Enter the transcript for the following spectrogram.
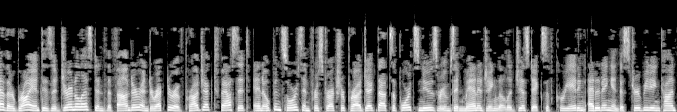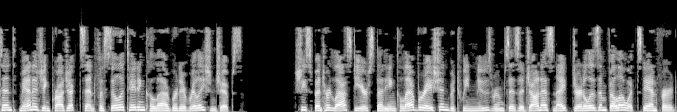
Heather Bryant is a journalist and the founder and director of Project Facet, an open-source infrastructure project that supports newsrooms in managing the logistics of creating, editing and distributing content, managing projects and facilitating collaborative relationships. She spent her last year studying collaboration between newsrooms as a John S. Knight Journalism Fellow at Stanford.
